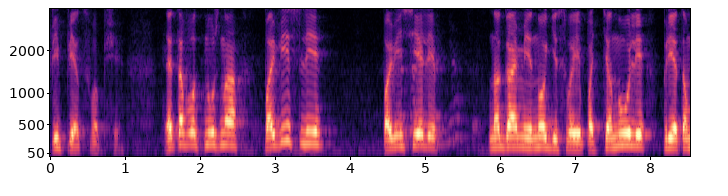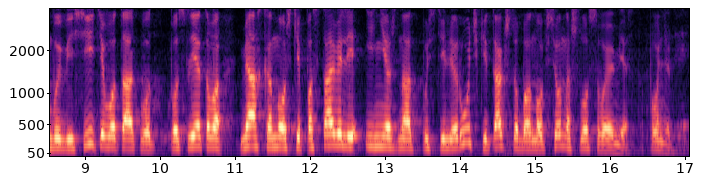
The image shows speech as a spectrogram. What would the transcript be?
пипец вообще. Это вот нужно повисли, повисели, ногами ноги свои подтянули, при этом вы висите вот так вот. После этого мягко ножки поставили и нежно отпустили ручки так, чтобы оно все нашло свое место. Поняли?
